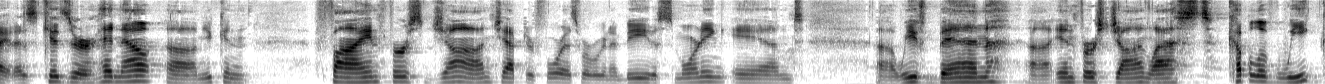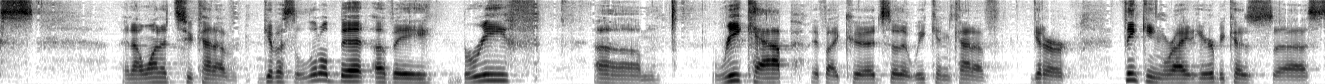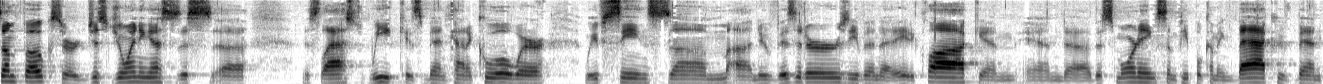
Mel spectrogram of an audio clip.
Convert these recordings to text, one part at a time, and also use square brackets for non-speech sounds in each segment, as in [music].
right. As kids are heading out, um, you can find First John chapter 4. That's where we're going to be this morning. And uh, we've been uh, in First John last couple of weeks. And I wanted to kind of give us a little bit of a brief um, recap, if I could, so that we can kind of get our thinking right here because uh, some folks are just joining us. This, uh, this last week has been kind of cool where we've seen some uh, new visitors even at 8 o'clock, and, and uh, this morning some people coming back who've been,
